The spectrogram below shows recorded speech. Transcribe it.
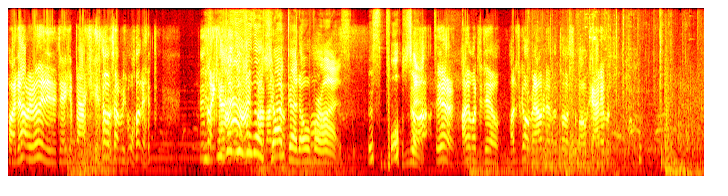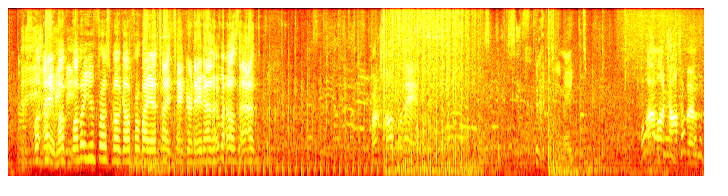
Oh, now we really need to take it back. He knows that we want it. He's You like, just ah, uses I a found my shotgun over Fuck. us. This is bullshit. So, uh, here, I know what to do. I'll just go around him and throw smoke at him. Well, hey, hate what, me. what about you throw smoke out for my anti-tank grenade at him? How's that? Works well for me. Stupid teammate. I'm on top of him.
